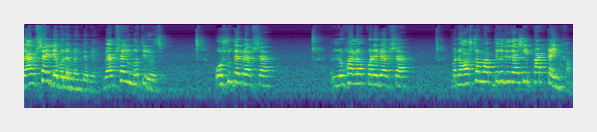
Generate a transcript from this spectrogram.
ব্যবসায় ডেভেলপমেন্ট দেবে। ব্যবসায় উন্নতি রয়েছে। ওষুধের ব্যবসা, লোহা লক্করের ব্যবসা মানে অষ্টম ভাব থেকে যদি আসি, ফাটকা ইনকাম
